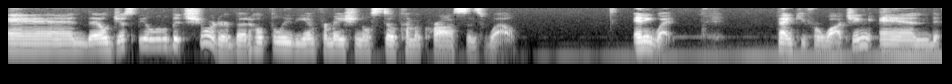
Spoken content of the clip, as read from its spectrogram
and they'll just be a little bit shorter, but hopefully the information will still come across as well. Anyway, thank you for watching. And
